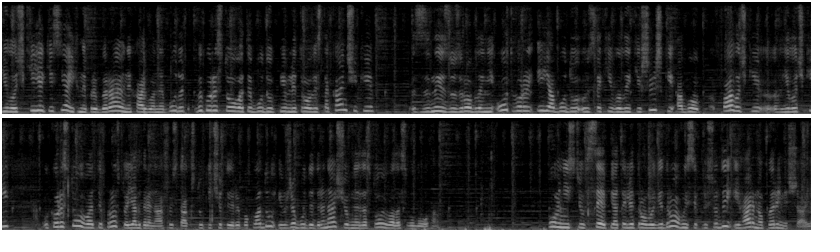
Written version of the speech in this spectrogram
гілочки якісь, я їх не прибираю, нехай вони будуть. Використовувати буду півлітрові стаканчики знизу зроблені отвори, і я буду ось такі великі шишки або палочки, гілочки використовувати просто як дренаж. Ось так, штуки 4 покладу, і вже буде дренаж, щоб не застоювалась волога. Повністю все 5-літрове відро висиплю сюди і гарно перемішаю.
